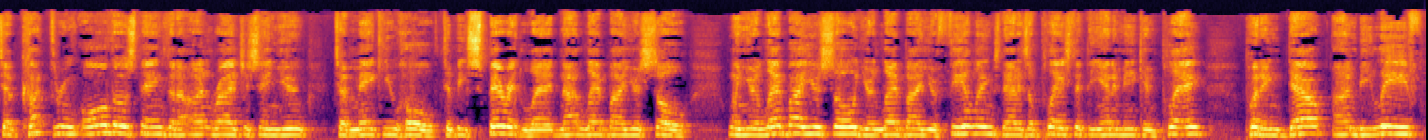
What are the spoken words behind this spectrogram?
to cut through all those things that are unrighteous in you to make you whole, to be spirit led, not led by your soul. When you're led by your soul, you're led by your feelings. That is a place that the enemy can play putting doubt, unbelief,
